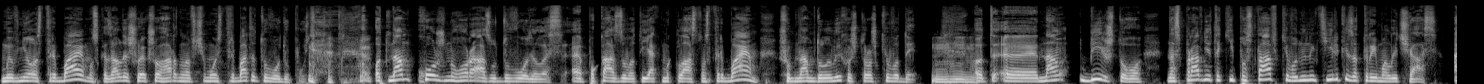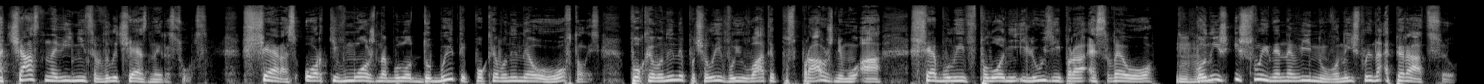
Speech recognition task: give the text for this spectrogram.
ми в нього стрибаємо, сказали, що якщо гарно навчимось стрибати, то воду пустять. От нам кожного разу доводилось показувати, як ми класно стрибаємо, щоб нам долили хоч трошки води. От нам більш того, насправді такі поставки вони не тільки затримали час, а час на війні це величезний ресурс. Ще раз, орків можна було добити, поки вони не оговтались, поки вони не почали воювати по-справжньому, а ще були в полоні ілюзій про СВО. Угу. Вони ж ішли не на війну, вони йшли на операцію.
